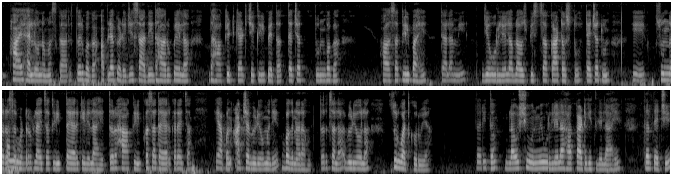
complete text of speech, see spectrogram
हाय हॅलो नमस्कार. तर बघा आपल्याकडे जे साधे दहा रुपयाला दहा किटकॅटचे क्लिप येतात त्याच्यातून बघा हा असा क्लिप आहे. त्याला मी जे उरलेला ब्लाऊज पीसचा काट असतो त्याच्यातून हे एक सुंदर असं. बटरफ्लायचा क्लिप तयार केलेला आहे. तर हा क्लिप कसा तयार करायचा हे आपण आजच्या व्हिडिओमध्ये बघणार आहोत. तर चला व्हिडिओला सुरुवात करूया. तर इथं ब्लाऊज शिवून मी उरलेला हा काट घेतलेला आहे. तर त्याची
